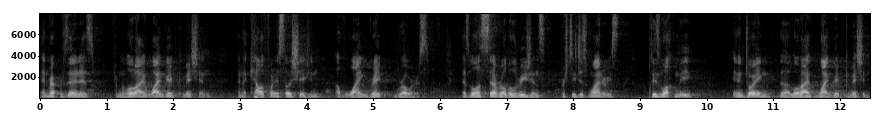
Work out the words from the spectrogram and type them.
and representatives from the Lodi Wine Grape Commission and the California Association of Wine Grape Growers, as well as several of the region's prestigious wineries. Please welcome me in enjoying the Lodi Wine Grape Commission.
